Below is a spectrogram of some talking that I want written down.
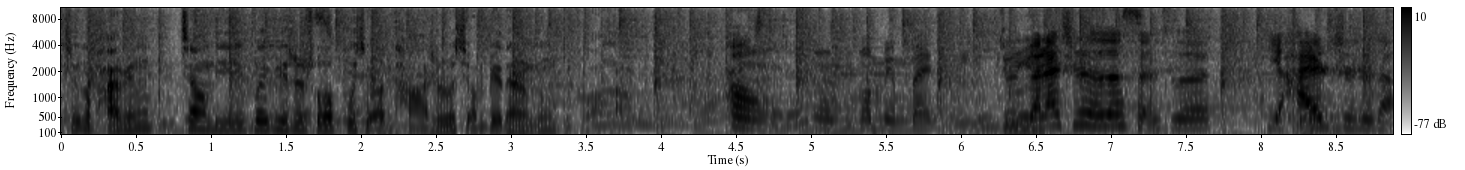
这个排名降低未必是说不喜欢他，是说喜欢别的人更多了。嗯嗯，我明白你的意思，就是原来支持他的粉丝也还是支持他，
